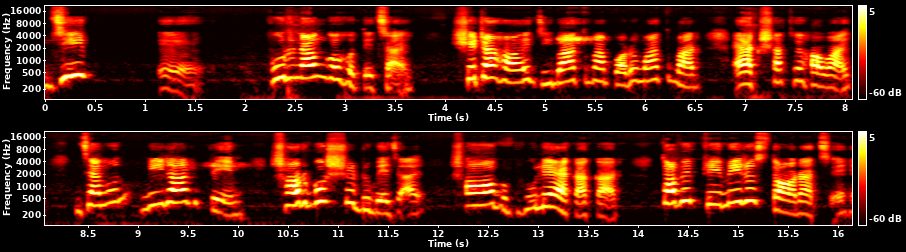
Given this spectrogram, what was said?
জীব পূর্ণাঙ্গ হতে চায়। সেটা হয় জীবাত্মা পরমাত্মার একসাথে হওয়ায়। যেমন মীরার প্রেম সর্বস্ব ডুবে যায়, সব ভুলে একাকার। তবে প্রেমেরও স্তর আছে,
